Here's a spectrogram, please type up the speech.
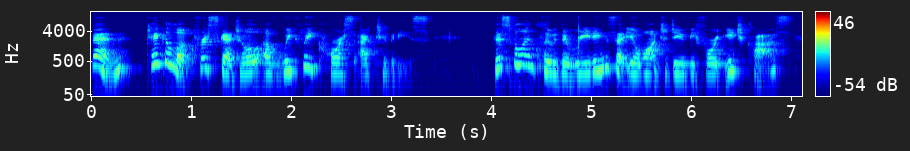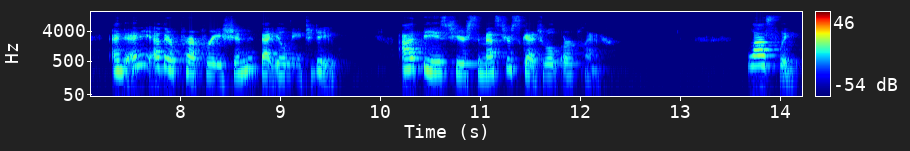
Then, take a look for schedule of weekly course activities. This will include the readings that you'll want to do before each class and any other preparation that you'll need to do. Add these to your semester schedule or planner. Lastly,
